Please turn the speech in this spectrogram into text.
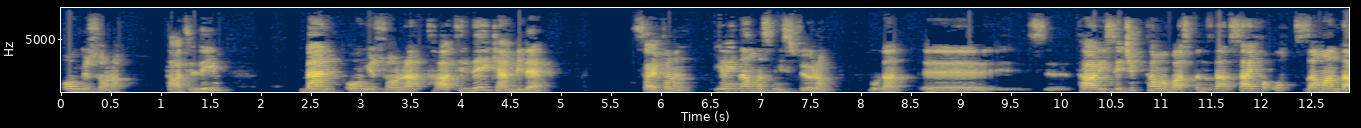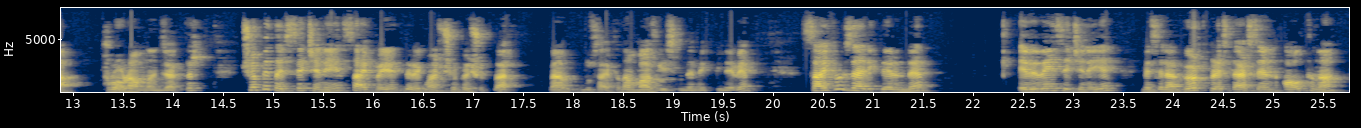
10 gün sonra tatildeyim. Ben 10 gün sonra tatildeyken bile sayfanın yayınlanmasını istiyorum. Buradan e, tarihi seçip tama bastığınızda sayfa o zamanda programlanacaktır. Çöpe taşı seçeneği sayfayı direktman çöpe şutlar. Ben bu sayfadan vazgeçtim demek bir nevi. Sayfa özelliklerinde ebeveyn seçeneği mesela WordPress derslerinin altına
